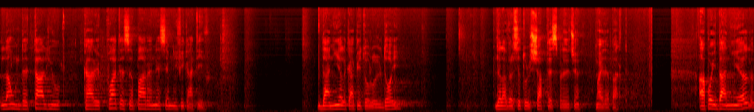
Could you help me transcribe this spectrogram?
la un detaliu care poate să pară nesemnificativ. Daniel, capitolul 2, de la versetul 17 mai departe. Apoi Daniel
